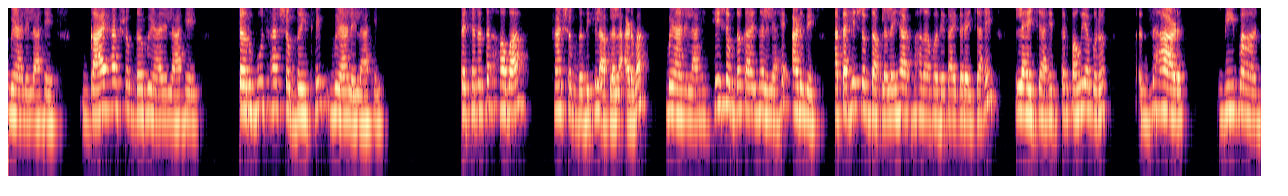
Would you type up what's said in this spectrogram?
मिळालेला आहे. गाय हा शब्द मिळालेला आहे. टरबूज हा शब्द इथे मिळालेला आहे. त्याच्यानंतर हवा हा शब्द देखील आपल्याला आडवा मिळालेला आहे. हे शब्द काय झालेले आहे? आडवे आता हे शब्द आपल्याला ह्या भागामध्ये काय करायचे आहे? लिहायचे आहेत. तर पाहूया बरं. झाड विमान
